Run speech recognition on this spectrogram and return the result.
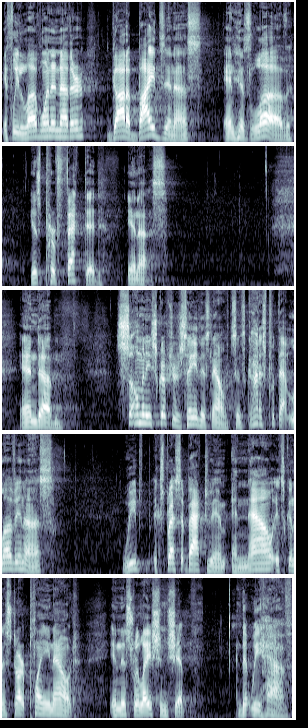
if we love one another, God abides in us and his love is perfected in us. And um, so many scriptures are saying this now. Since God has put that love in us, we've expressed it back to him, and now it's going to start playing out in this relationship that we have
